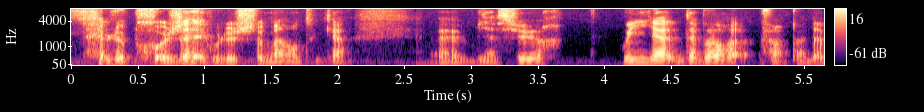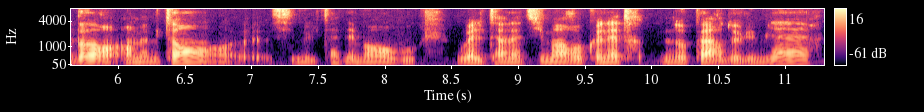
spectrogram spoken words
le, projet ou le chemin en tout cas, bien sûr. Oui, il y a d'abord, enfin pas d'abord, en même temps, simultanément ou, alternativement à reconnaître nos parts de lumière,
